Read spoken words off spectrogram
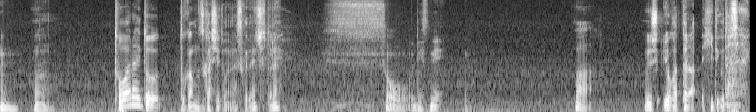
うん。うん。トワイライトとか難しいと思いますけどねちょっとね。そうですね。まあよかったら弾いてください。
